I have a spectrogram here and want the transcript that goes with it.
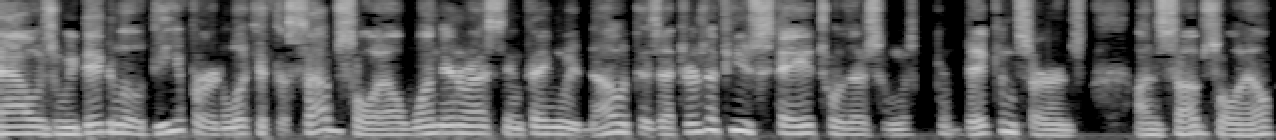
Now, as we dig a little deeper and look at the subsoil, one interesting thing we've noted is that there's a few states where there's some big concerns on subsoil.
